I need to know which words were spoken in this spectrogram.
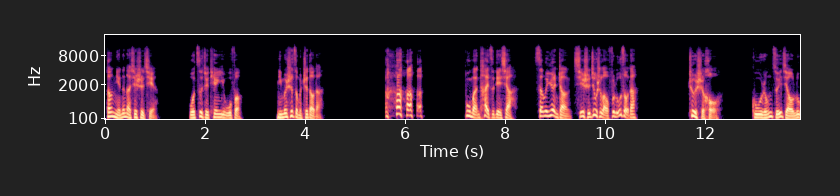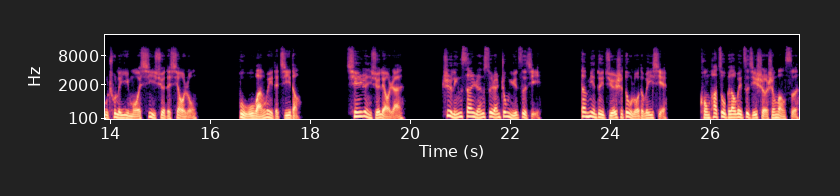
当年的那些事情，我自觉天衣无缝，你们是怎么知道的？” 哈哈哈！不瞒太子殿下，三位院长其实就是老夫掳走的。这时候，古荣嘴角露出了一抹戏谑的笑容，不无玩味的讥道。千仞雪了然，志灵三人虽然忠于自己，但面对绝世斗罗的威胁，恐怕做不到为自己舍生忘死。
